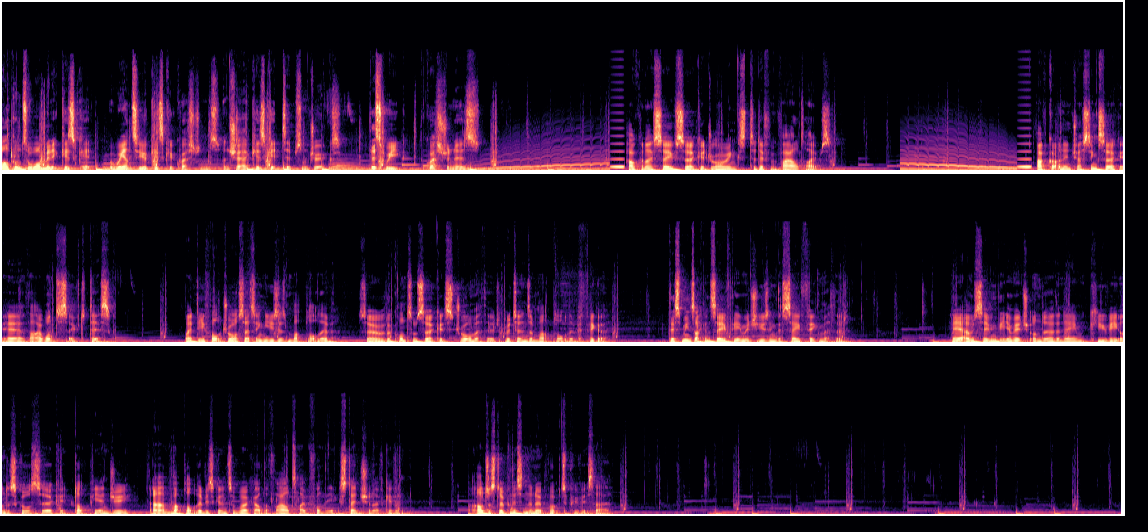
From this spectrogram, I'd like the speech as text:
Welcome to 1 Minute Qiskit, where we answer your Qiskit questions and share Qiskit tips and tricks. This week, the question is How can I save circuit drawings to different file types? I've got an interesting circuit here that I want to save to disk. My default draw setting uses matplotlib, so the quantum circuits draw method returns a matplotlib figure. This means I can save the image using the savefig method. Here I'm saving the image under the name qv underscore circuit.png and matplotlib is going to work out the file type from the extension I've given. I'll just open this in the notebook to prove it's there.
